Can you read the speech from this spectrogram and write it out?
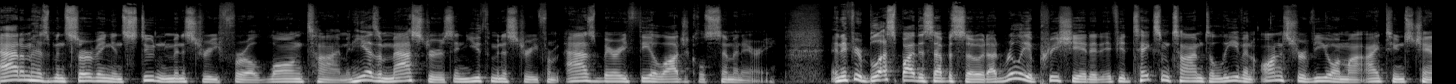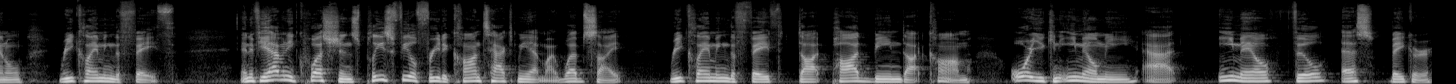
Adam has been serving in student ministry for a long time, and he has a master's in youth ministry from Asbury Theological Seminary. And if you're blessed by this episode, I'd really appreciate it if you'd take some time to leave an honest review on my iTunes channel, Reclaiming the Faith. And if you have any questions, please feel free to contact me at my website, reclaimingthefaith.podbean.com, or you can email me at emailphilsbaker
